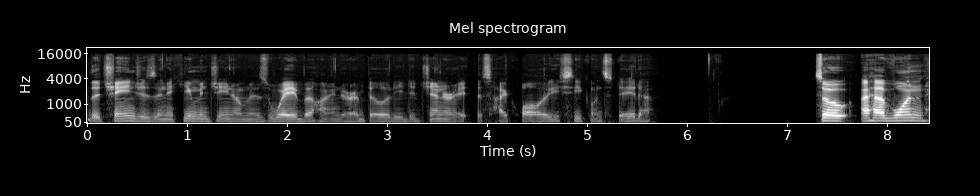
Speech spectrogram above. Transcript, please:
the changes in a human genome is way behind our ability to generate this high quality sequence data. So I have one,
